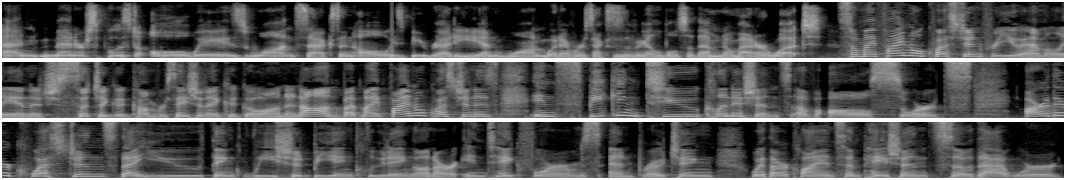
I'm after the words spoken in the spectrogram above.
And men are supposed to always want sex and always be ready and want whatever sex is available to them no matter what. So, my final question for you, Emily, and it's such a good conversation, I could go on and on, but my final question is in speaking to clinicians of all sorts, are there questions that you think we should be including on our intake forms and broaching with our clients and patients so that we're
